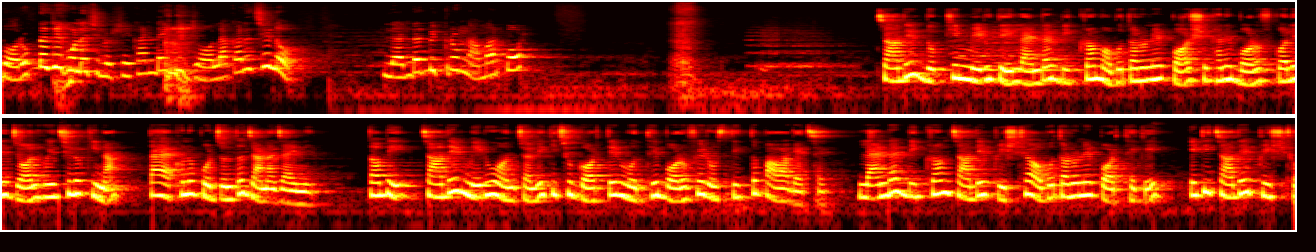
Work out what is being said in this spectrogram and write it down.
বরফটা যে গলেছিল, সেখানটায় কি জল আকারে ছিল? ল্যান্ডার বিক্রম নামার পর। চাঁদের দক্ষিণ মেরুতে ল্যান্ডার বিক্রম অবতরণের পর সেখানে বরফ গলে জল হয়েছিল কিনা, তা এখনও পর্যন্ত জানা যায়নি। তবে চাঁদের মেরু অঞ্চলে কিছু গর্তের মধ্যে বরফের অস্তিত্ব পাওয়া গেছে। ল্যান্ডার বিক্রম চাঁদের পৃষ্ঠে অবতরণের পর থেকে এটি চাঁদের পৃষ্ঠ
